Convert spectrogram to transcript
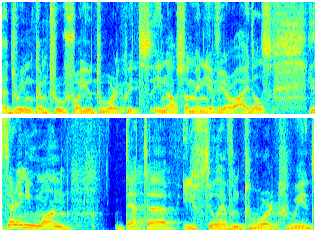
a dream come true for you to work with you know so many of your idols. Is there anyone that uh, you still haven't worked with?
